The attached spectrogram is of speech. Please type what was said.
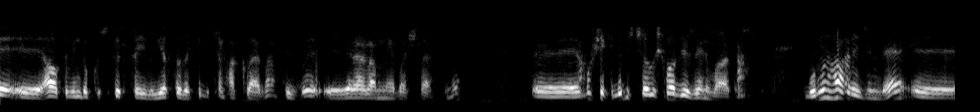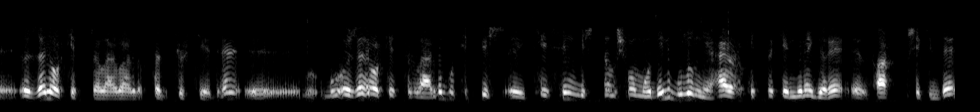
ve 6940 e, sayılı yasadaki bütün haklardan siz de e, yararlanmaya başlarsınız. E, bu şekilde bir çalışma düzeni vardır. Bunun haricinde özel orkestralar vardır tabii Türkiye'de. bu, özel orkestralarda bu tip bir kesin bir çalışma modeli bulunmuyor. Her orkestra kendine göre farklı şekilde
